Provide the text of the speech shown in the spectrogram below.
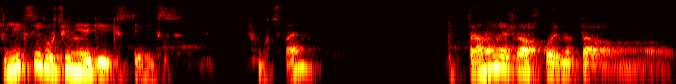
x-ийг үржих нь x dx функц байна. За мөн ялгаа авахгүй энэ одоо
